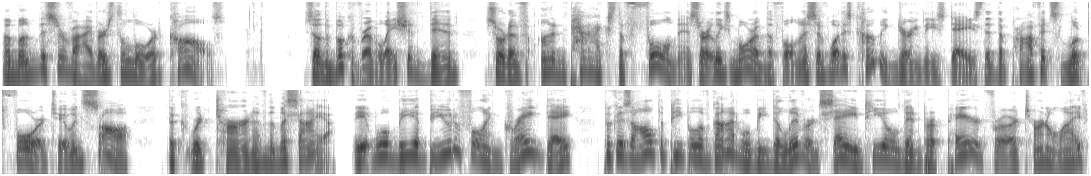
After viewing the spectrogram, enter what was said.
among the survivors the Lord calls. So the book of Revelation then sort of unpacks the fullness, or at least more of the fullness of what is coming during these days that the prophets looked forward to and saw the return of the Messiah. It will be a beautiful and great day because all the people of God will be delivered, saved, healed, and prepared for eternal life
